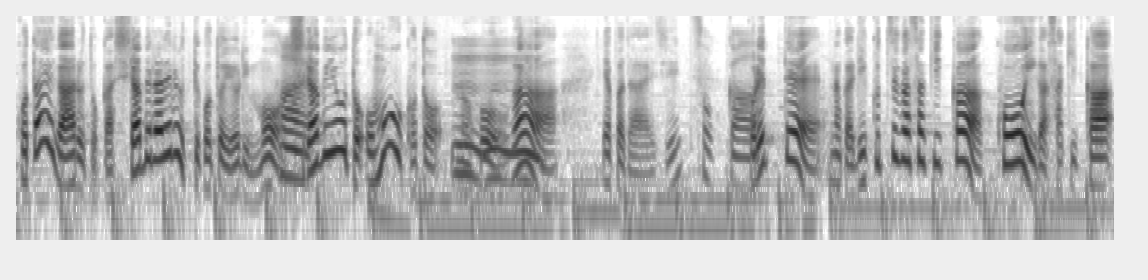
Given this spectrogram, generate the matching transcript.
答えがあるとか調べられるってことよりも、はい、調べようと思うことの方がやっぱ大事、そっか。これってなんか理屈が先か行為が先か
